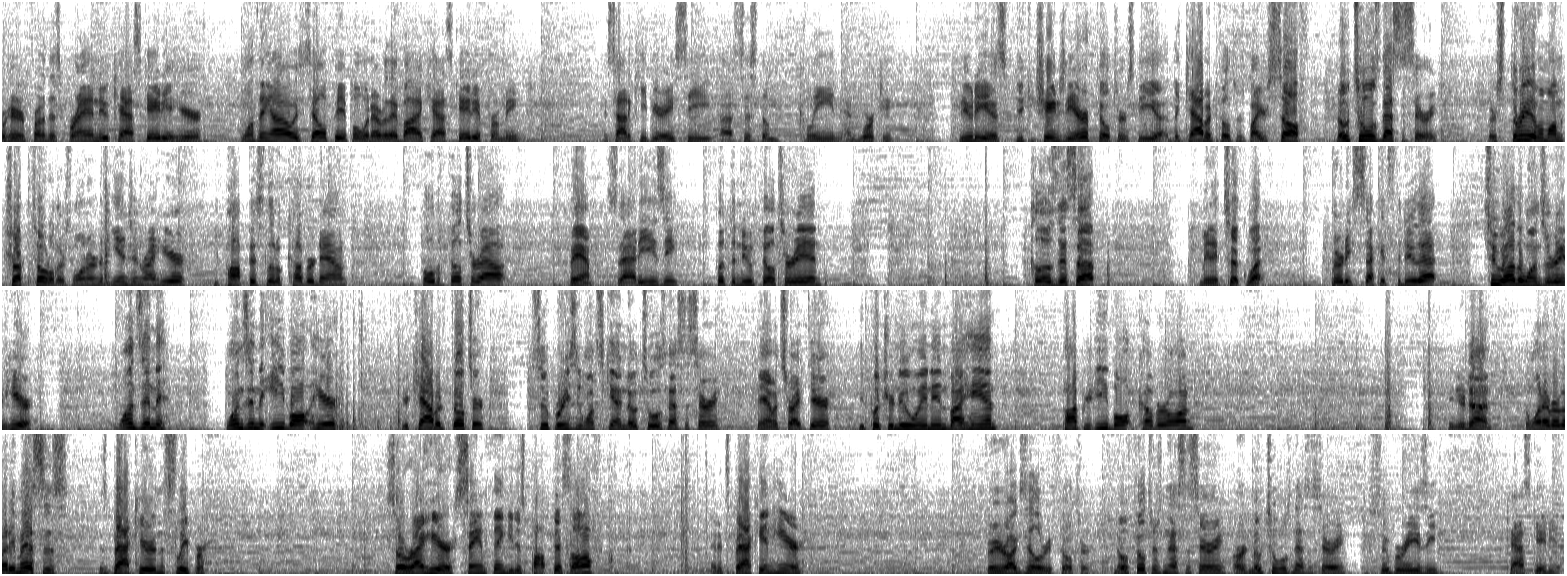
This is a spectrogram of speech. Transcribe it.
We're here in front of this brand new Cascadia here. One thing I always tell people whenever they buy a Cascadia from me is how to keep your AC uh, system clean and working. Beauty is you can change the air filters, the, uh, the cabin filters by yourself. No tools necessary. There's three of them on the truck total. There's one under the engine right here. You pop this little cover down, pull the filter out, bam, it's that easy. Put the new filter in, close this up. I mean, it took what, 30 seconds to do that? Two other ones are in here. One's in the, one's in the E-Vault here, your cabin filter. Super easy, once again, no tools necessary. Bam, it's right there. You put your new one in by hand, pop your E-Vault cover on, and you're done. The one everybody misses is back here in the sleeper. So right here, same thing, you just pop this off and it's back in here for your auxiliary filter. No filters necessary, or no tools necessary, super easy, Cascadia.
